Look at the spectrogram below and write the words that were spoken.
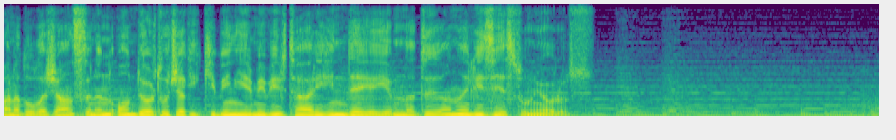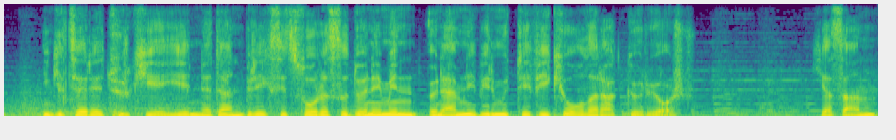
Anadolu Ajansı'nın 14 Ocak 2021 tarihinde yayımladığı analizi sunuyoruz. İngiltere, Türkiye'yi neden Brexit sonrası dönemin önemli bir müttefiki olarak görüyor? Yazan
